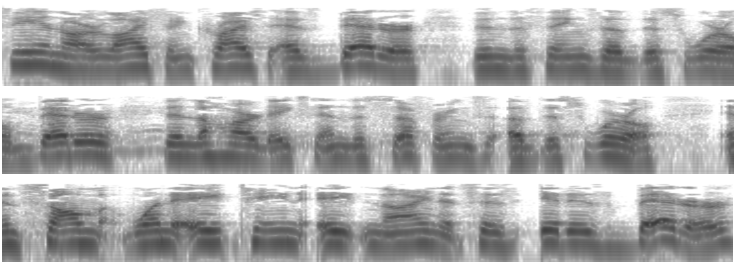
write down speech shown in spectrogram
seeing our life in Christ as better than the things of this world, better than the heartaches and the sufferings of this world. In Psalm 118, 8 and 9, it says, It is better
